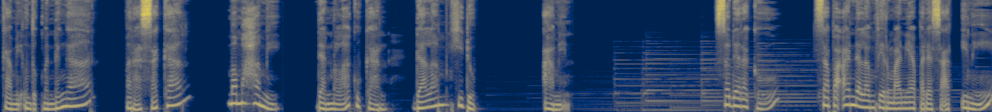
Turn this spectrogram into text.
kami untuk mendengar, merasakan, memahami, dan melakukan dalam hidup. Amin. Saudaraku, sapaan dalam firman-Nya pada saat ini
